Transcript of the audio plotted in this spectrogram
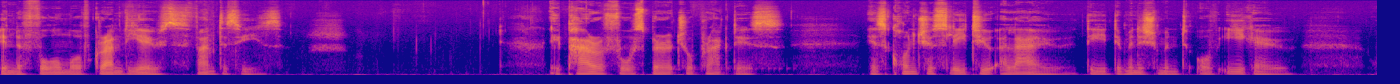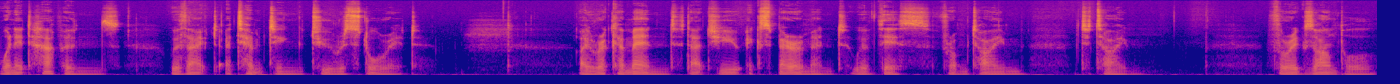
in the form of grandiose fantasies. A powerful spiritual practice is consciously to allow the diminishment of ego when it happens without attempting to restore it. I recommend that you experiment with this from time to time. For example,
